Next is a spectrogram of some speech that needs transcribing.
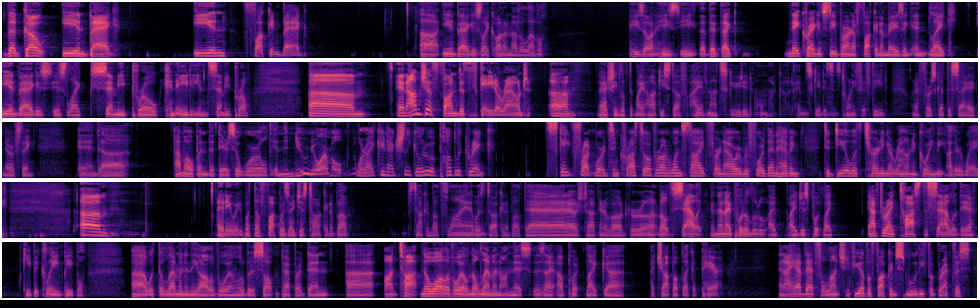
the goat, Ian Bagg. Ian fucking Bagg. Uh, Ian Bagg is like on another level. He's on. He's he like Nate Craig and Steve Byrne are fucking amazing, and like Ian Bagg is is like semi pro Canadian semi pro. Um, and I'm just fun to skate around. Um, I actually looked at my hockey stuff. I have not skated. Oh my god, I haven't skated since 2015 when I first got the sciatic nerve thing, and uh, I'm hoping that there's a world in the new normal where I can actually go to a public rink, skate frontwards, and cross over on one side for an hour before then having to deal with turning around and going the other way. Um. Anyway, what the fuck was I just talking about? I was talking about flying. I wasn't talking about that. I was talking about no the salad. And then I put a little. I I just put like after I tossed the salad there. Keep it clean, people uh, with the lemon and the olive oil and a little bit of salt and pepper. Then uh, on top, no olive oil, no lemon on this. Is I, I'll put like uh, I chop up like a pear, and I have that for lunch. And if you have a fucking smoothie for breakfast,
